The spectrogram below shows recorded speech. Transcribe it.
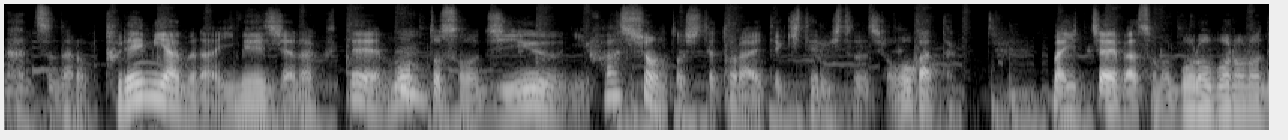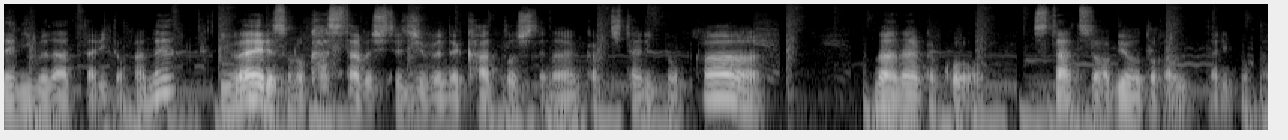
なんつうんだろうプレミアムなイメージじゃなくてもっとその自由にファッションとして捉えてきてる人たちが多かった。まあ言っちゃえばそのボロボロのデニムだったりとかね。いわゆるそのカスタムして自分でカットしてなんか着たりとか。まあなんかこうスタッズとか鋲とか打ったりとか。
